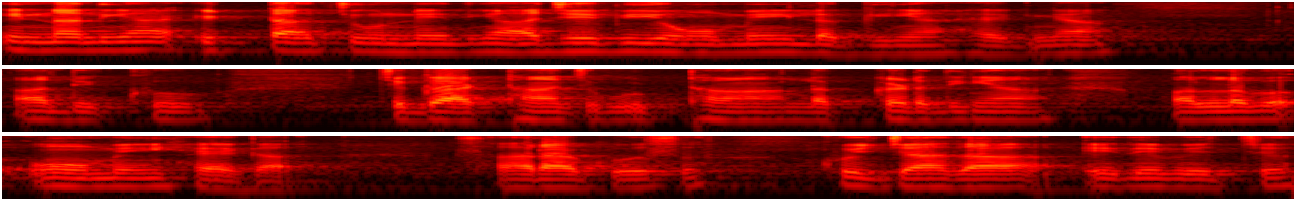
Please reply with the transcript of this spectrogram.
ਇਹਨਾਂ ਦੀਆਂ ਇੱਟਾਂ, ਚੂਨੇ ਦੀਆਂ ਅਜੇ ਵੀ ਉਵੇਂ ਹੀ ਲੱਗੀਆਂ ਹੈਗੀਆਂ। ਆ ਦੇਖੋ, ਚਗਾਠਾਂ, ਚਗੂਠਾਂ, ਲੱਕੜ ਦੀਆਂ, ਮਤਲਬ ਉਵੇਂ ਹੀ ਹੈਗਾ ਸਾਰਾ ਕੁਝ ਕੋਈ ਜ਼ਿਆਦਾ ਇਹਦੇ ਵਿੱਚ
